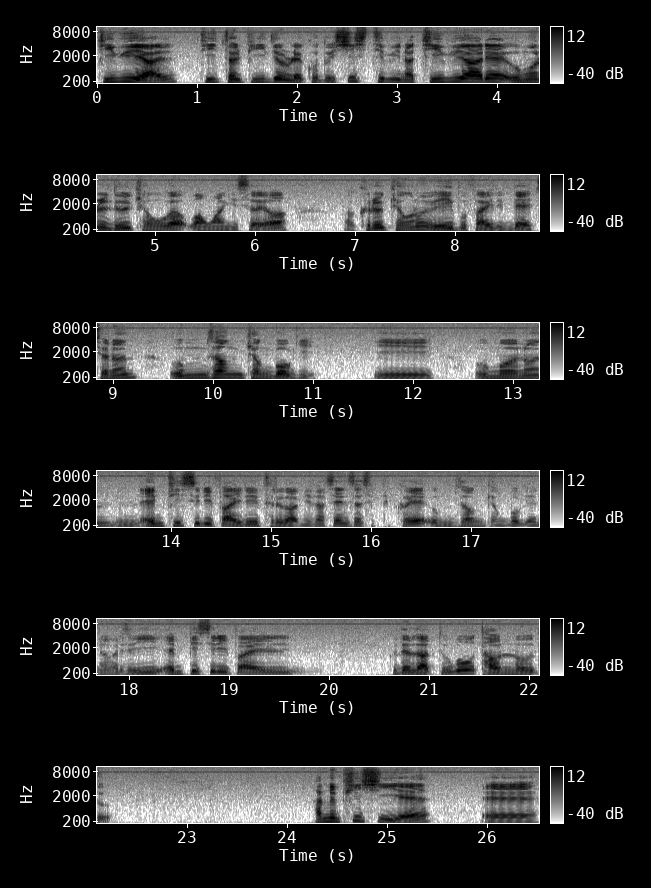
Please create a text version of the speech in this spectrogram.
DVR digital video record CCTV나 DVR에 음원을 넣을 경우가 왕왕 있어요. 어, 그럴 경우는 웨이브 파일인데 저는 음성 경보기 이 음원은 음, mp3 파일이 들어갑니다. 센서 스피커의 음성 경보기에는 그래서 이 mp3 파일 그대로 놔두고 다운로드 하면 PC에 에,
